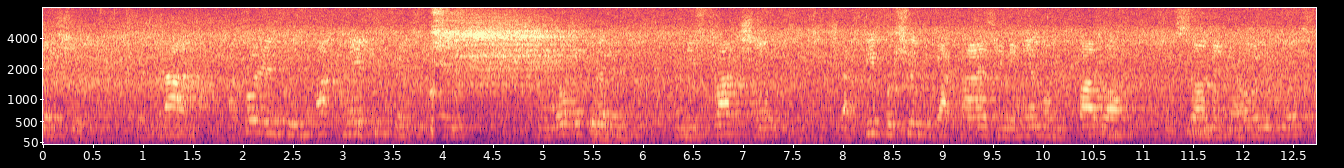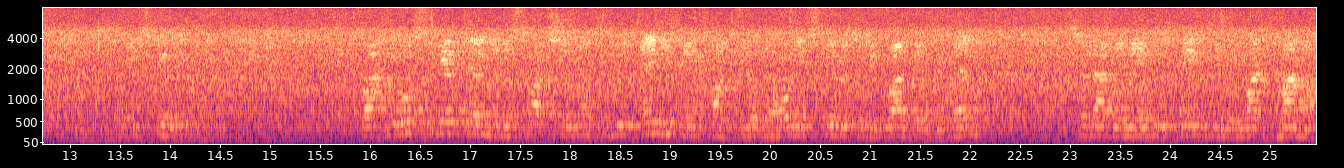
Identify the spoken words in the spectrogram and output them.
Bless you. According to Matthew 28, the Lord gave an instruction that people should be baptized in the name of the Father, the Son, and the Holy Ghost, Holy Spirit. But he also gave them an instruction not to do anything until the Holy Spirit will be granted to them, so that they may do things in the right manner.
